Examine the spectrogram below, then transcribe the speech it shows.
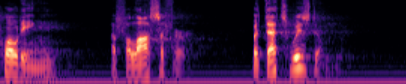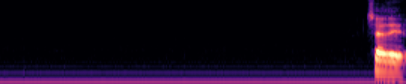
quoting a philosopher, but that's wisdom. So the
